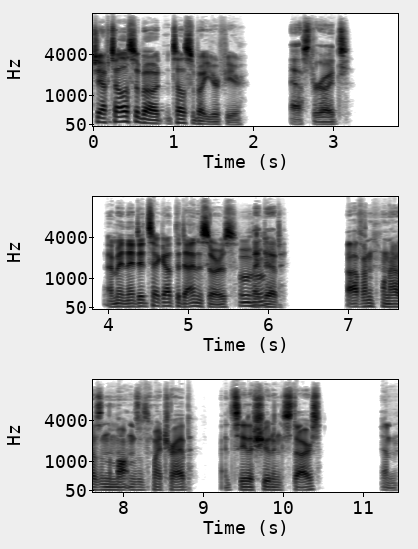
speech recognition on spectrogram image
Jeff, tell us about tell us about your fear. Asteroids. I mean, they did take out the dinosaurs. They Mhm. did. Often, when I was in the mountains with my tribe, I'd see the shooting stars. And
